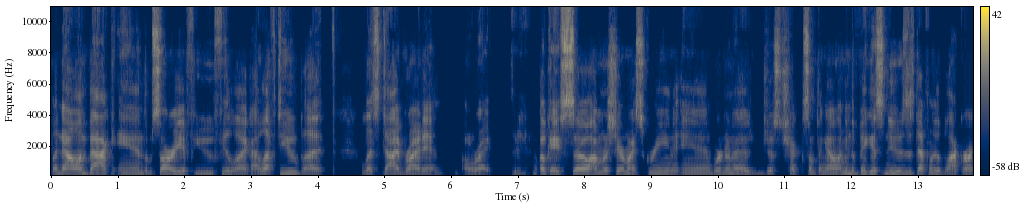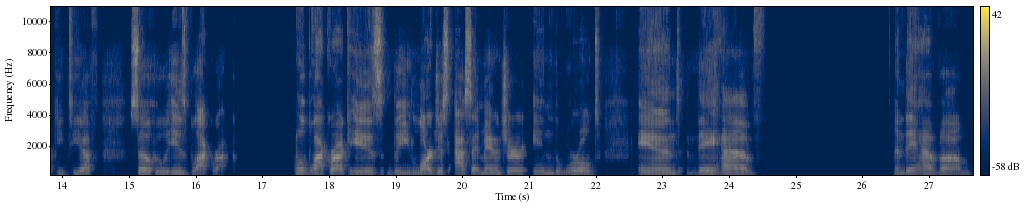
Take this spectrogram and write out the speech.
but now I'm back. And I'm sorry if you feel like I left you, but let's dive right in. All right. Okay, so I'm going to share my screen and we're going to just check something out. I mean, the biggest news is definitely the BlackRock ETF. So, who is BlackRock? Well, BlackRock is the largest asset manager in the world and they have and they have um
